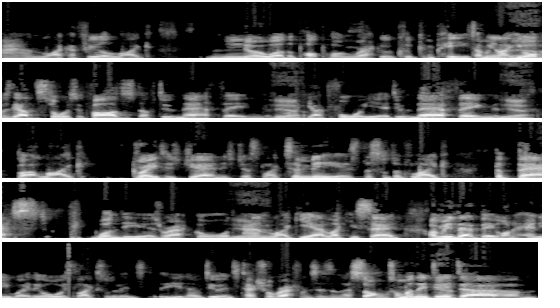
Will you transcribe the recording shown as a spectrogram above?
and like I feel like no other pop punk record could compete. I mean like you Yeah. obviously had the Story So Far and stuff doing their thing, and Yeah. like you had Four Year doing their thing, and, Yeah. but like Greatest Gen is just like to me is the sort of like the best Wonder Years record, Yeah. and like yeah, like you said, I mean they're big on it anyway. They always like sort of you know do intertextual references in their songs, and when they did um,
